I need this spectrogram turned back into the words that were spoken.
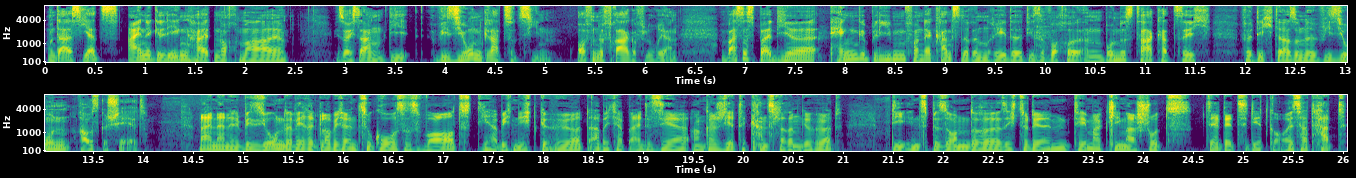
Und da ist jetzt eine Gelegenheit nochmal, wie soll ich sagen, die Vision glatt zu ziehen. Offene Frage, Florian. Was ist bei dir hängen geblieben von der Kanzlerinnenrede diese Woche im Bundestag? Hat sich für dich da so eine Vision rausgeschält? Nein, eine Vision, da wäre, glaube ich, ein zu großes Wort. Die habe ich nicht gehört, aber ich habe eine sehr engagierte Kanzlerin gehört, die insbesondere sich zu dem Thema Klimaschutz sehr dezidiert geäußert hat.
